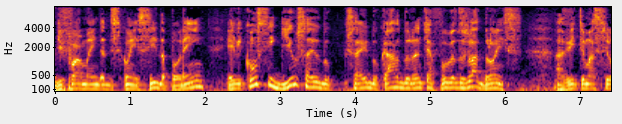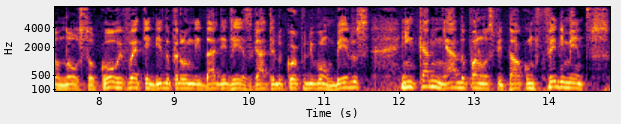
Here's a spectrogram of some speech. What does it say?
De forma ainda desconhecida, porém, ele conseguiu sair do, sair do carro durante a fuga dos ladrões. A vítima acionou o socorro e foi atendido pela unidade de resgate do Corpo de Bombeiros, encaminhado para um hospital com ferimentos.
